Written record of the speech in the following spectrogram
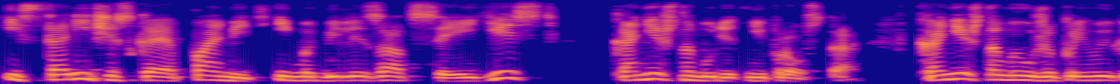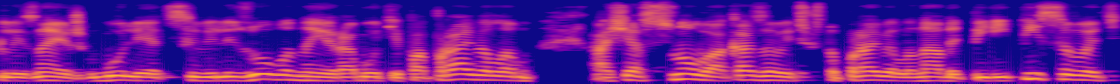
историческая память и мобилизация есть, Конечно, будет непросто. Конечно, мы уже привыкли, знаешь, к более цивилизованной работе по правилам, а сейчас снова оказывается, что правила надо переписывать,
